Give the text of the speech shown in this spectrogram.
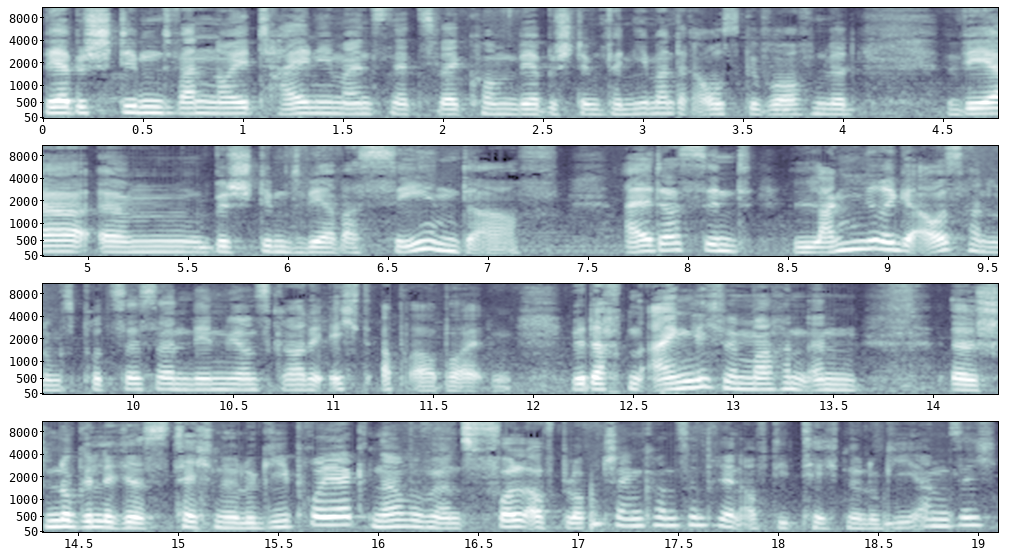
Wer bestimmt, wann neue Teilnehmer ins Netzwerk kommen? Wer bestimmt, wenn jemand rausgeworfen wird? Wer ähm, bestimmt, wer was sehen darf? All das sind langwierige Aushandlungsprozesse, an denen wir uns gerade echt abarbeiten. Wir dachten eigentlich, wir machen ein äh, schnuckeliges Technologieprojekt, ne, wo wir uns voll auf Blockchain konzentrieren, auf die Technologie an sich.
